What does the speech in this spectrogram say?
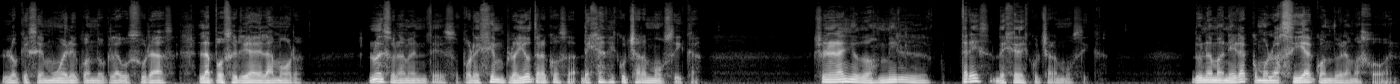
lo que se muere cuando clausuras la posibilidad del amor no es solamente eso. Por ejemplo, hay otra cosa, dejas de escuchar música. Yo en el año 2003 dejé de escuchar música. De una manera como lo hacía cuando era más joven.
